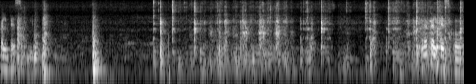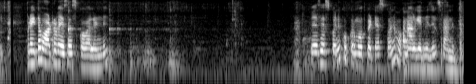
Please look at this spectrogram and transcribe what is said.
కలిపేస్తున్నాం ఇలా కలిపేసుకోవాలి. ఇప్పుడైతే వాటర్ వేసేసుకోవాలండి. వేసేసుకొని కుక్కర్ మూత పెట్టేసుకొని ఒక నాలుగైదు విజిల్స్ రానిద్దాం.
